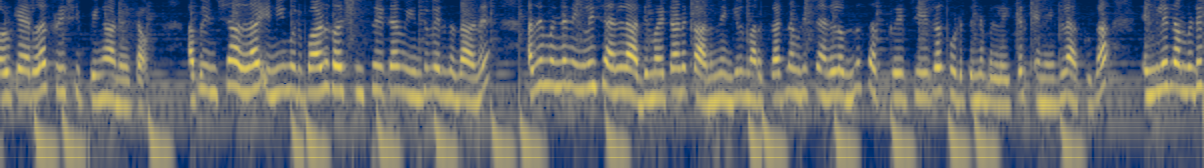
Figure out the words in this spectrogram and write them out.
ഓൾ കേരള ഫ്രീ ഷിപ്പിംഗ് ആണ് കേട്ടോ അപ്പോൾ ഇൻഷാല്ല ഇനിയും ഒരുപാട് കളക്ഷൻസ് ആയിട്ട് വീണ്ടും വരുന്നതാണ്. അതിന് മുന്നേ നിങ്ങൾ ഈ ചാനൽ ആദ്യമായിട്ടാണ് കാണുന്നതെങ്കിൽ മറക്കാതെ നമ്മുടെ ചാനൽ ഒന്ന് സബ്സ്ക്രൈബ് ചെയ്യുക കൂടെ തന്നെ ബെല്ലൈക്കൺ എനേബിൾ ആക്കുക. എങ്കിലേ നമ്മുടെ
